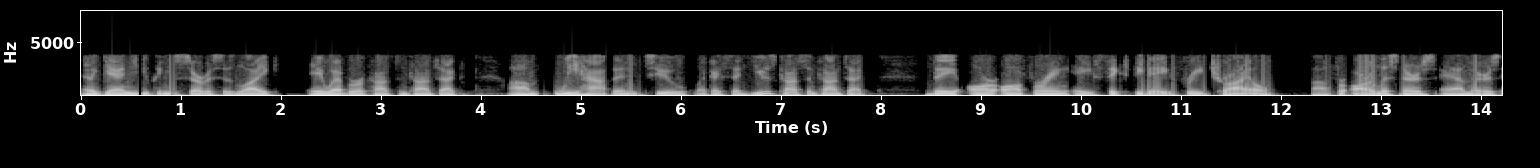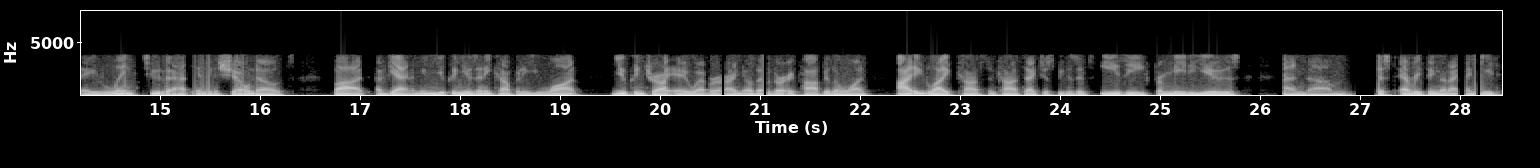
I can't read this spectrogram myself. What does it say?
And again, you can use services like Aweber or Constant Contact. Um, we happen to, like I said, use Constant Contact. They are offering a 60 day free trial uh, for our listeners, and there's a link to that in the show notes. But again, I mean, you can use any company you want. You can try Aweber. I know that's a very popular one. I like Constant Contact just because it's easy for me to use and um, just everything that I need,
